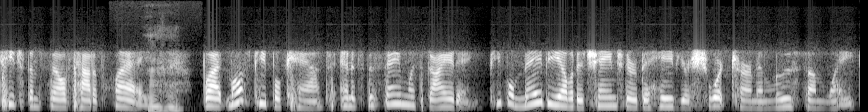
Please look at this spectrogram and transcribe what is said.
teach themselves how to play. Mm-hmm. But most people can't, and it's the same with dieting. People may be able to change their behavior short term and lose some weight,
